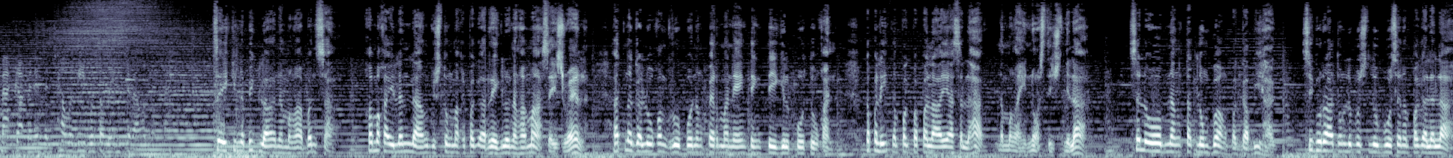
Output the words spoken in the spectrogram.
Matt Gutman is in Tel Aviv with the latest developments. Sa ikinabigla ng mga bansa, kamakailan lang gustong makipag-areglo ng Hamas sa Israel at nagalukang grupo ng permanenteng tigil putukan kapalit ng pagpapalaya sa lahat ng mga hinostage nila. Sa loob ng tatlong buwang pagkabihag, siguradong lubos-lubusan ang pag-alala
